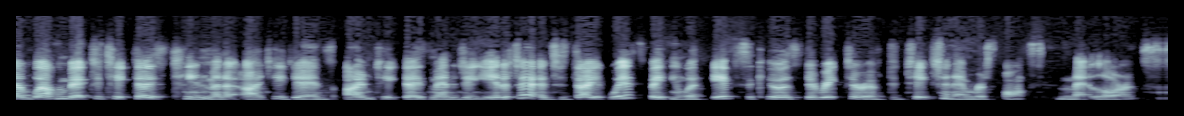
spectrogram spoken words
and welcome back to Tech Day's 10 Minute IT Jams. I'm Tech Day's Managing Editor, and today we're speaking with F Secure's Director of Detection and Response, Matt Lawrence.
